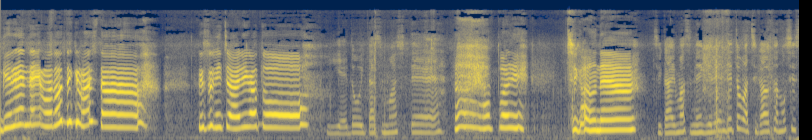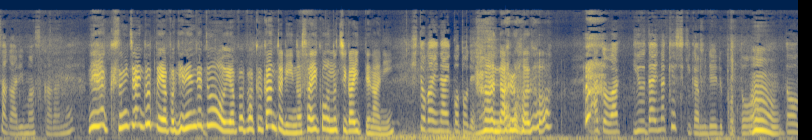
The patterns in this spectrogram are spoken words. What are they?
ゲレンデに戻ってきました。くすみちゃんありがとう。あいいえ、どういたしまして。あやっぱり違うね。違いますね。ゲレンデとは違う楽しさがありますからね。ねえ、くすみちゃんにとってやっぱゲレンデとやっぱバックカントリーの最高の違いって何？人がいないことです。あなるほど。あとは雄大な景色が見れること、うんと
